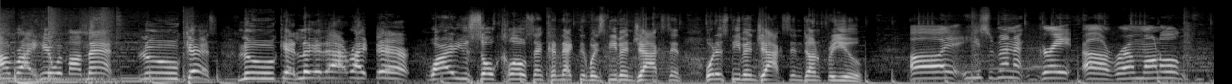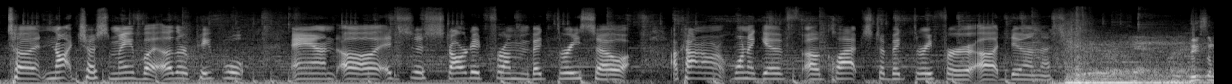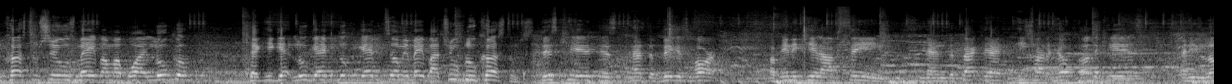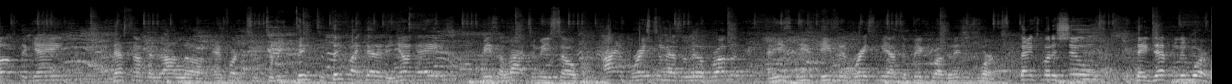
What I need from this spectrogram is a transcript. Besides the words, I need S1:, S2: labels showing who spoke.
S1: I'm right here with my man, Lukas. Lukas, look at that right there. Why are you so close and connected with Stephen Jackson? What has Stephen Jackson done for you?
S2: Uh, he's been a great uh, role model to not just me but other people, and uh, it's just started from Big Three. So I kind of want to give uh, claps to Big Three for uh, doing this.
S3: These some custom shoes made by my boy Luca. That he get Luke gave it, Luca gave it to me, made by True Blue Customs. This kid is, has the biggest heart of any kid I've seen, and the fact that he try to help other kids and he loves the game, that's something that I love. And for to, to be think, to think like that at a young age means a lot to me. So I embraced him as a little brother, and he's, he's, he's embraced me as a big brother. It just works. Thanks for the shoes. They definitely work.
